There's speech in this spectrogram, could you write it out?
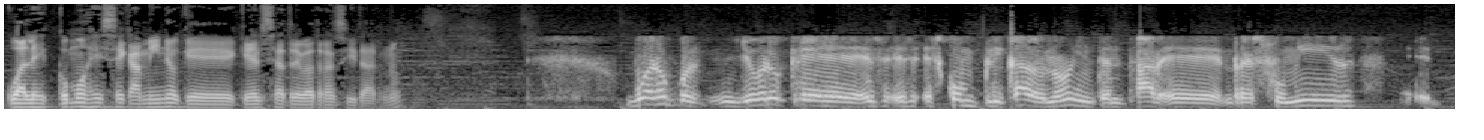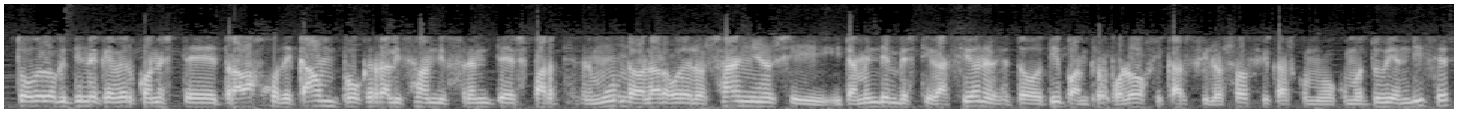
cuál es cómo es ese camino que, que él se atreve a transitar no bueno, pues yo creo que es, es, es complicado, ¿no? Intentar eh, resumir eh, todo lo que tiene que ver con este trabajo de campo que he realizado en diferentes partes del mundo a lo largo de los años y, y también de investigaciones de todo tipo, antropológicas, filosóficas, como, como tú bien dices.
